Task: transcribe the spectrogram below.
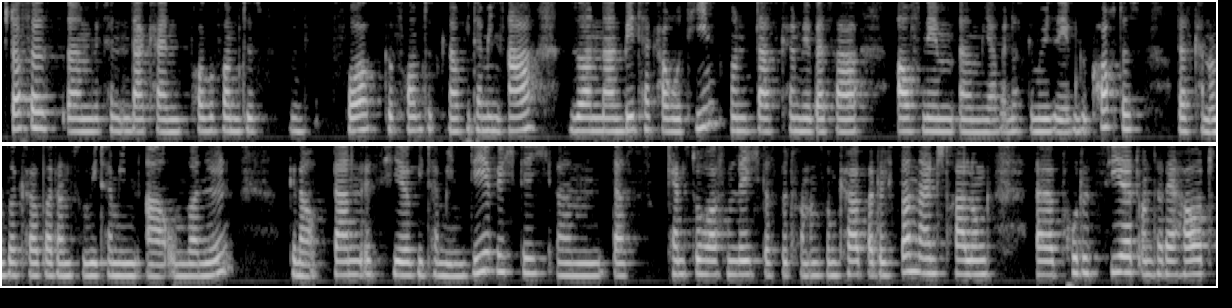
Stoffes, ähm, wir finden da kein vorgeformtes, vorgeformtes, genau, Vitamin A, sondern Beta-Carotin und das können wir besser aufnehmen, ähm, ja, wenn das Gemüse eben gekocht ist. Das kann unser Körper dann zu Vitamin A umwandeln. Genau, dann ist hier Vitamin D wichtig. Ähm, das kennst du hoffentlich. Das wird von unserem Körper durch Sonneneinstrahlung äh, produziert unter der Haut.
